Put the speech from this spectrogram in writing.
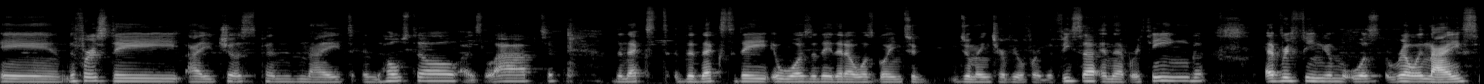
And the first day, I just spent night in the hostel. I slept. The next the next day, it was the day that I was going to do my interview for the visa and everything. Everything was really nice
